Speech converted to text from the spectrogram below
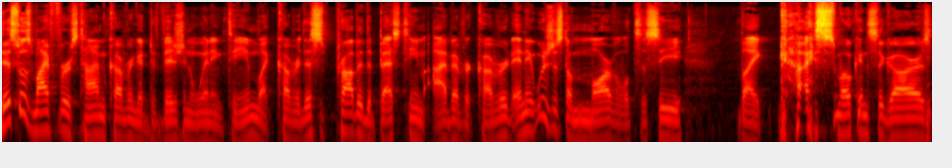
this was my first time covering a division winning team. Like covered, this is probably the best team I've ever covered, and it was just a marvel to see like guys smoking cigars,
